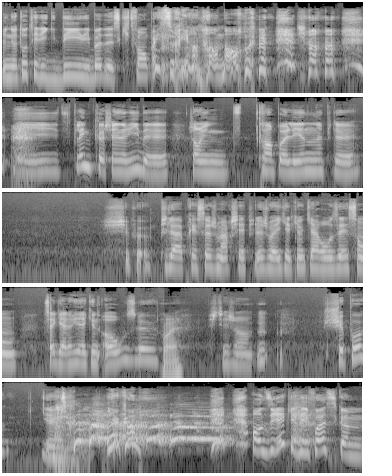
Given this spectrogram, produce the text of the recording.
une auto téléguidée, des bas de ski de fond peinturés en, en or, genre, et plein de cochonneries de, genre une petite trampoline, puis je sais pas. Puis là après ça, je marchais, puis là je voyais quelqu'un qui arrosait son sa galerie avec une hose là. Ouais. J'étais genre, Hmm, je sais pas. Il y a, il y a comme. On dirait que des fois, c'est comme.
